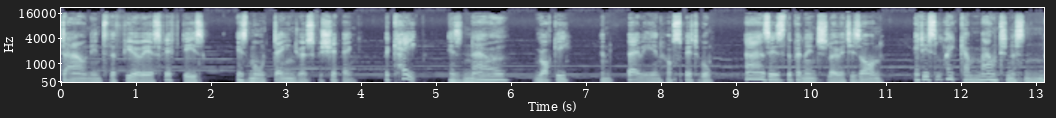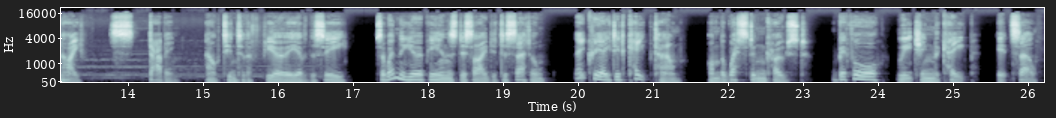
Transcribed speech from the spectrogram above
down into the furious 50s is more dangerous for shipping. The Cape is narrow, rocky, and very inhospitable, as is the peninsula it is on. It is like a mountainous knife stabbing out into the fury of the sea. So when the Europeans decided to settle, they created Cape Town on the western coast before reaching the Cape itself.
